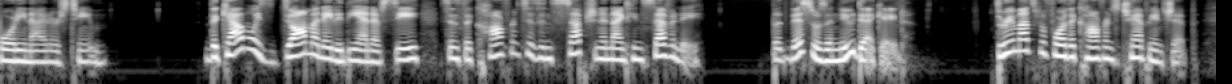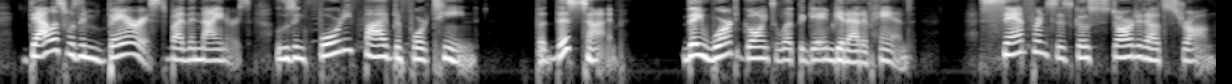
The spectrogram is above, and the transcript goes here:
49ers team. The Cowboys dominated the NFC since the conference's inception in 1970. But this was a new decade. Three months before the conference championship, Dallas was embarrassed by the Niners, losing 45 to 14. But this time, they weren't going to let the game get out of hand. San Francisco started out strong.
